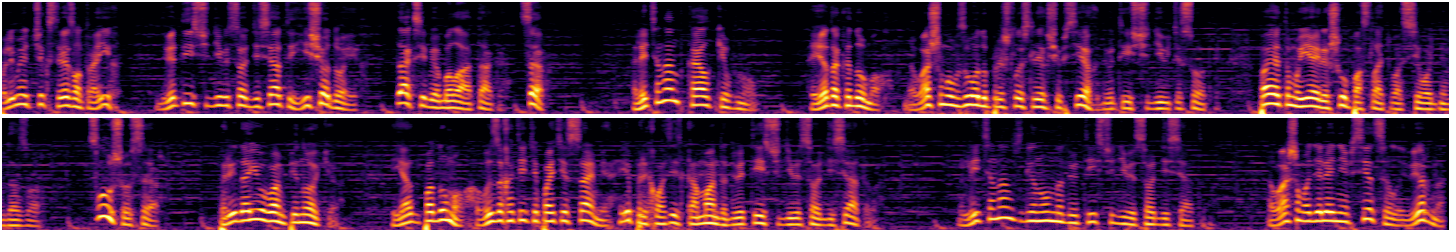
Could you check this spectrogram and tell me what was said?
Пулеметчик срезал троих. 2910 еще двоих. Так себе была атака, сэр». Лейтенант Кайл кивнул. Я так и думал. Вашему взводу пришлось легче всех, 2900 поэтому я решил послать вас сегодня в дозор. Слушаю, сэр. Передаю вам Пиноккио. Я подумал, вы захотите пойти сами и прихватить команду 2910 -го. Лейтенант взглянул на 2910 -го. В вашем отделении все целы, верно?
